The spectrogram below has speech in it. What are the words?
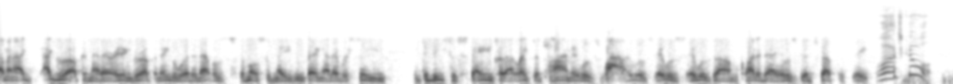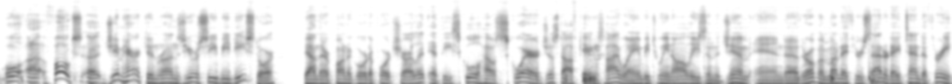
I mean, I I grew up in that area and grew up in Englewood, and that was the most amazing thing I'd ever seen. And to be sustained for that length of time, it was wow. It was it was it was um, quite a day. It was good stuff to see. Well, that's cool. Well, uh, folks, uh, Jim Harrington runs your CBD store down there, Punta Gorda, Port Charlotte, at the Schoolhouse Square, just off Kings Highway, in between Ollie's and the gym. And uh, they're open Monday through Saturday, 10 to 3.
